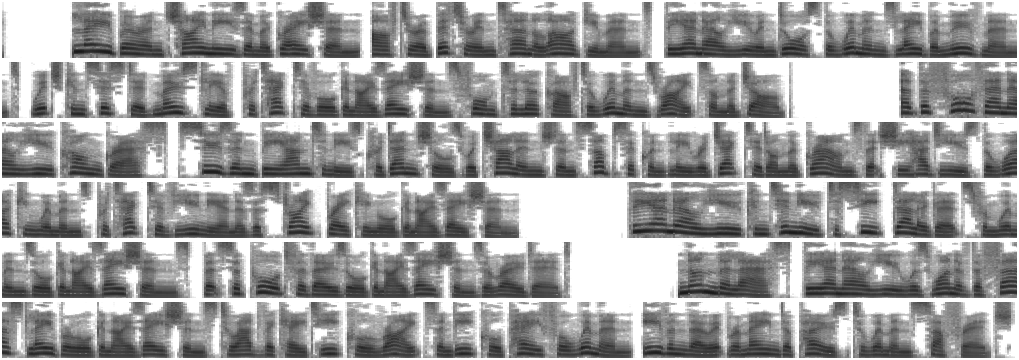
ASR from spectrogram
Labor and Chinese immigration. After a bitter internal argument, the NLU endorsed the women's labor movement, which consisted mostly of protective organizations formed to look after women's rights on the job. At the fourth NLU Congress, Susan B. Anthony's credentials were challenged and subsequently rejected on the grounds that she had used the Working Women's Protective Union as a strike-breaking organization. The NLU continued to seek delegates from women's organizations, but support for those organizations eroded. Nonetheless, the NLU was one of the first labor organizations to advocate equal rights and equal pay for women, even though it remained opposed to women's suffrage.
